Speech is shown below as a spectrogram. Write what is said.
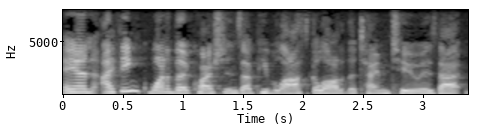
And I think one of the questions that people ask a lot of the time too is that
